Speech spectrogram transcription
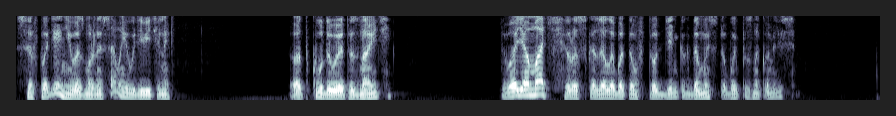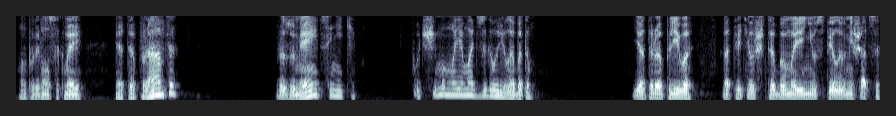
совпадения возможны самые удивительные. Откуда вы это знаете? Твоя мать рассказала об этом в тот день, когда мы с тобой познакомились. Он повернулся к Мэри. — Это правда? — Разумеется, Ники. Почему моя мать заговорила об этом? Я торопливо ответил, чтобы Мэри не успела вмешаться,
